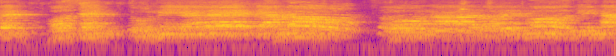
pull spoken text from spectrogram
হোসেন হোসেন তুমি এলে কেন? সোনার ওই মদিনা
